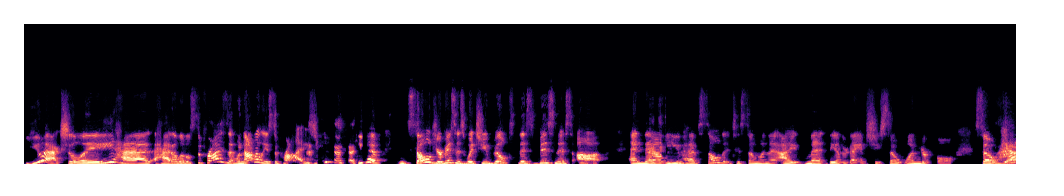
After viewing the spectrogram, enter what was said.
you actually had had a little surprise. that well, not really a surprise. You, you have sold your business, which you built this business up. And now you have sold it to someone that I met the other day, and she's so wonderful. So, yeah. how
